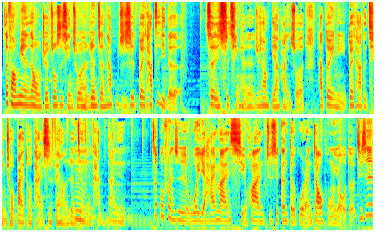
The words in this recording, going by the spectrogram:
这方面让我觉得做事情除了很认真，他不只是对他自己的这件事情很认真，就像比安卡你说的，他对你对他的请求拜托，他也是非常的认真在看待。嗯，嗯，这部分是我也还蛮喜欢，就是跟德国人交朋友的。其实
